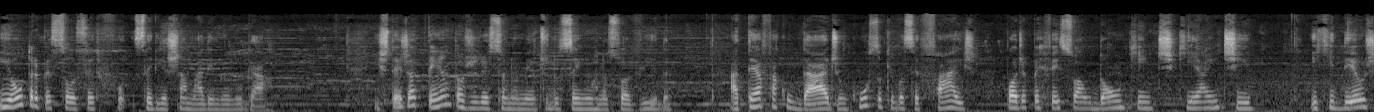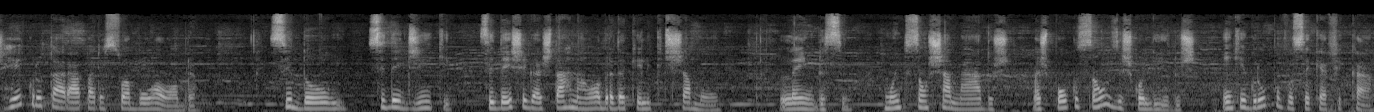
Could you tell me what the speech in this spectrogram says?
e outra pessoa ser, seria chamada em meu lugar. Esteja atento aos direcionamentos do Senhor na sua vida. Até a faculdade, um curso que você faz, pode aperfeiçoar o dom que há em ti e que Deus recrutará para sua boa obra. Se doe, se dedique, se deixe gastar na obra daquele que te chamou. Lembre-se, muitos são chamados, mas poucos são os escolhidos. Em que grupo você quer ficar?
